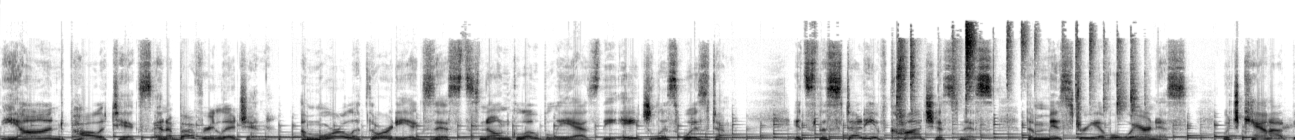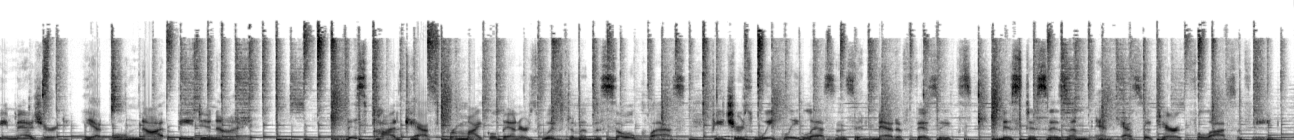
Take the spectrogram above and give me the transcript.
Beyond politics and above religion, a moral authority exists known globally as the ageless wisdom. It's the study of consciousness, the mystery of awareness, which cannot be measured yet will not be denied. This podcast from Michael Benner's Wisdom of the Soul class features weekly lessons in metaphysics, mysticism, and esoteric philosophy.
